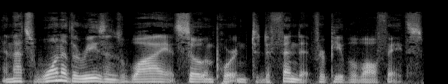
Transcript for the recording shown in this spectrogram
And that's one of the reasons why it's so important to defend it for people of all faiths.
